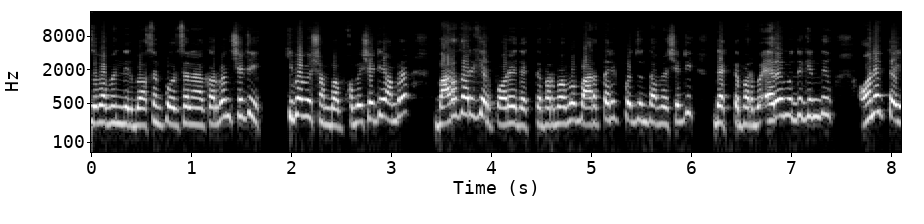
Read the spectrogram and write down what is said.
যেভাবে নির্বাচন পরিচালনা করবেন সেটি কীভাবে সম্ভব হবে সেটি আমরা বারো তারিখের পরে দেখতে পারব বা বারো তারিখ পর্যন্ত আমরা সেটি দেখতে পারব। এর মধ্যে কিন্তু অনেকটাই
